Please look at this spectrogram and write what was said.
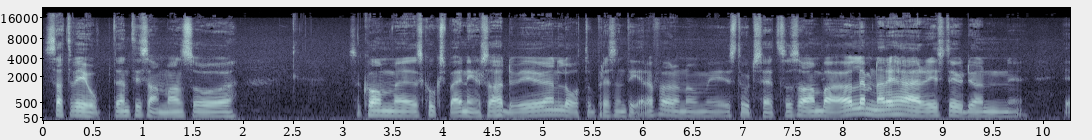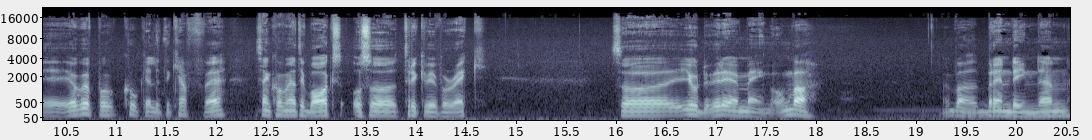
satte vi ihop den tillsammans och så kom eh, Skogsberg ner så hade vi ju en låt att presentera för honom i stort sett. Så sa han bara, jag lämnar det här i studion. Eh, Jag går upp och kokar lite kaffe. Sen kommer jag tillbaks och så trycker vi på rec. Så gjorde vi det med en gång bara. Vi bara brände in den.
